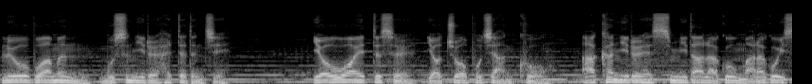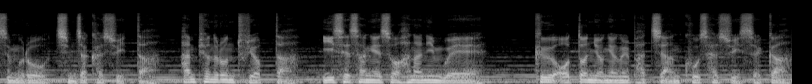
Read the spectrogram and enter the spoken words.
르오보암은 무슨 일을 할 때든지 여호와의 뜻을 여쭈어 보지 않고 악한 일을 했습니다라고 말하고 있으므로 짐작할 수 있다. 한편으론 두렵다. 이 세상에서 하나님 외에 그 어떤 영향을 받지 않고 살 수 있을까?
